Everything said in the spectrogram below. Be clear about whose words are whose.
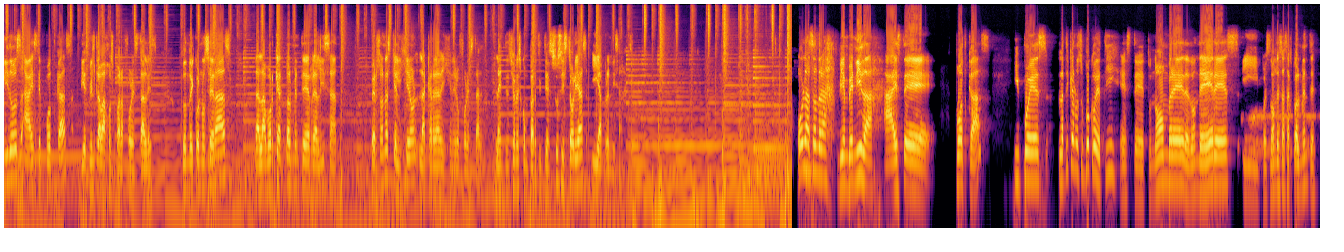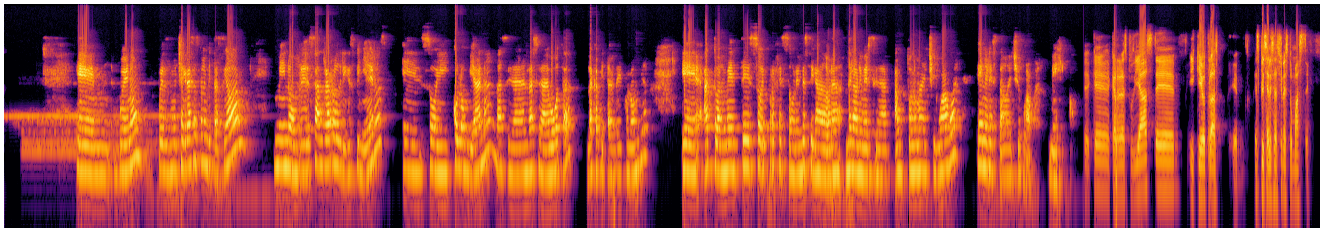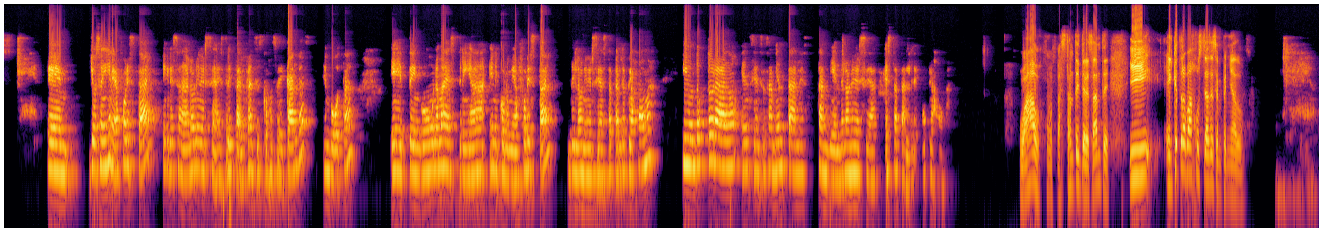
Speaker 1: bienvenidos a este podcast 10.000 trabajos para forestales, donde conocerás la labor que actualmente realizan personas que eligieron la carrera de ingeniero forestal. La intención es compartirte sus historias y aprendizajes. Hola Sandra, bienvenida a este podcast y pues platícanos un poco de ti, este, tu nombre, de dónde eres y pues dónde estás actualmente.
Speaker 2: Em, bueno, pues muchas gracias por la invitación. Mi nombre es Sandra Rodríguez Piñeros. Eh, soy colombiana, nacida en la ciudad de Bogotá, la capital de Colombia. Eh, actualmente soy profesora investigadora de la Universidad Autónoma de Chihuahua en el estado de Chihuahua, México.
Speaker 1: Eh, ¿Qué carrera estudiaste y qué otras especializaciones tomaste?
Speaker 2: Yo soy ingeniera forestal, egresada de la Universidad Distrital Francisco José de Caldas en Bogotá. Eh, tengo una maestría en economía forestal de la Universidad Estatal de Oklahoma y un doctorado en ciencias ambientales también de la Universidad Estatal de Oklahoma.
Speaker 1: Wow, bastante interesante. ¿Y en qué trabajos te has desempeñado?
